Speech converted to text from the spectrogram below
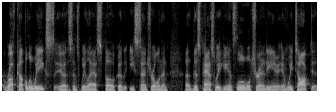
rough couple of weeks uh, since we last spoke of the East Central, and then uh, this past week against Louisville Trinity. And we talked, uh,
